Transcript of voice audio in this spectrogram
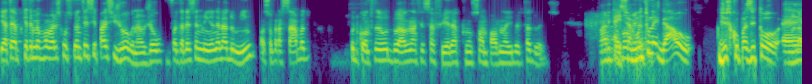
E até porque também o Palmeiras conseguiu antecipar esse jogo, né? O jogo com Fortaleza, se não me engano, era domingo, passou para sábado, por conta do duelo na terça-feira com o São Paulo na Libertadores. Claro é, isso é muito legal. Desculpa, Zito, é,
